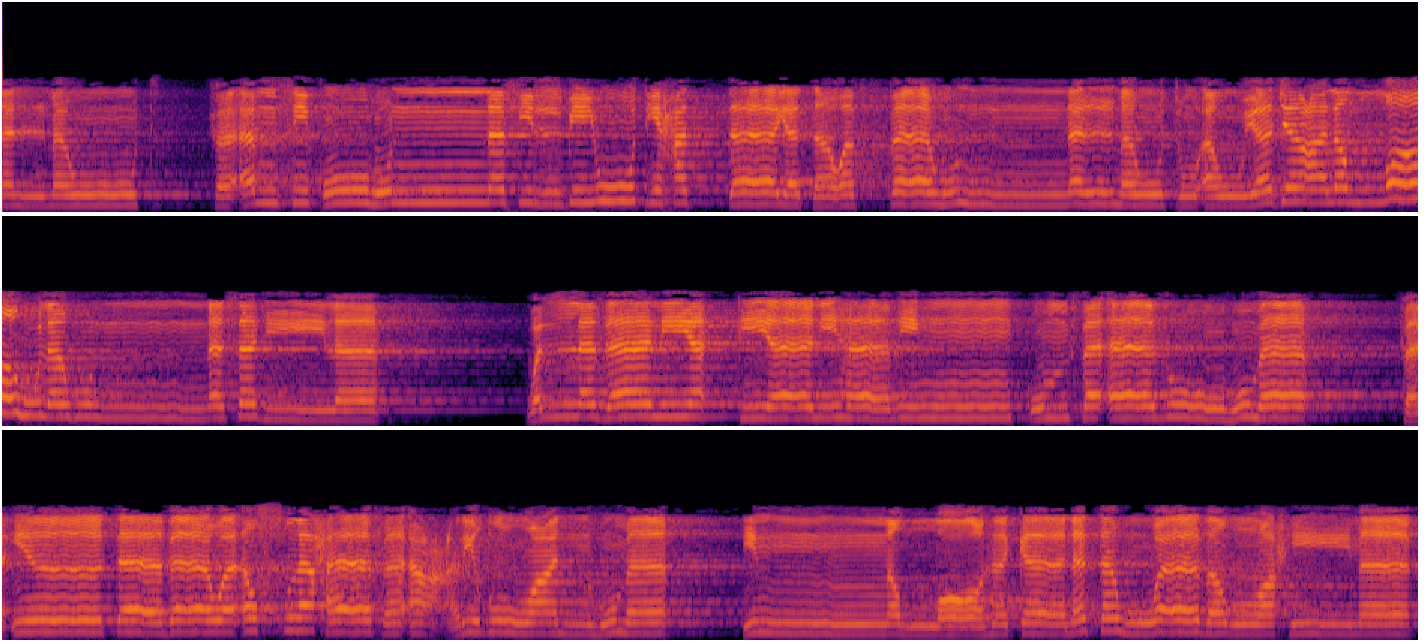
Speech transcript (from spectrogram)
الموت فأمسكوهن في البيوت حتى يتوفاهن الموت أو يجعل الله لهن سبيلا واللذان يأتيانها منكم فآذوهما فإن تابا وأصلحا فأعرضوا عنهما إن الله كان توابا رحيما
